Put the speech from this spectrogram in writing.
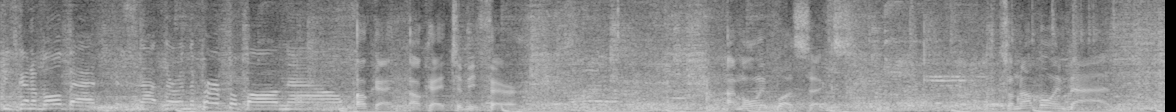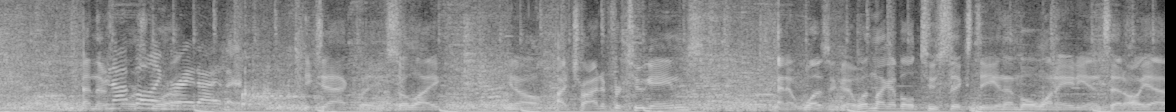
He's gonna bowl bad he's not throwing the purple ball now. Okay, okay, to be fair, I'm only plus six. So I'm not bowling bad. And there's You're not bowling great either. Exactly. So like, you know, I tried it for two games, and it wasn't good. It wasn't like I bowled 260 and then bowled 180 and said, oh yeah,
